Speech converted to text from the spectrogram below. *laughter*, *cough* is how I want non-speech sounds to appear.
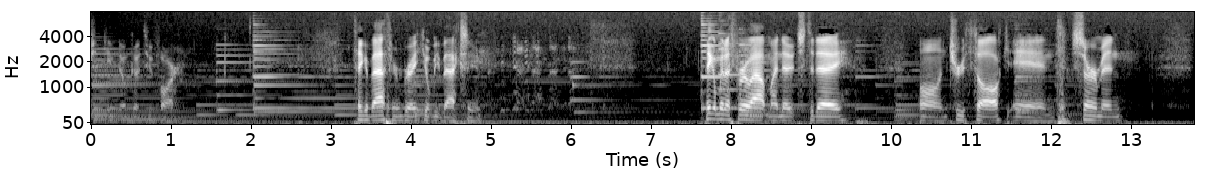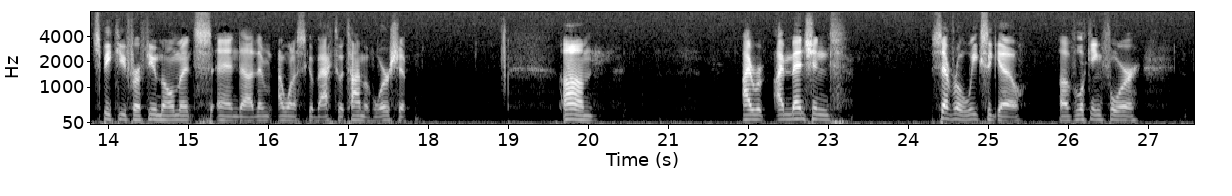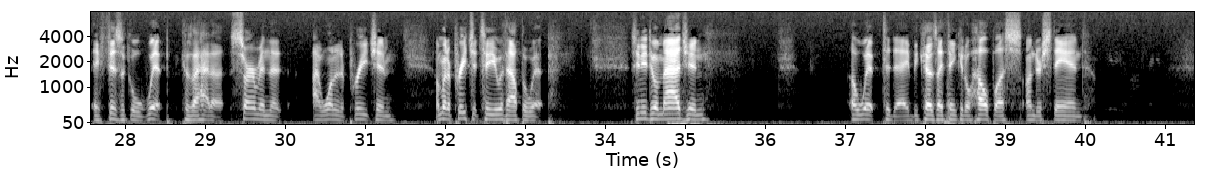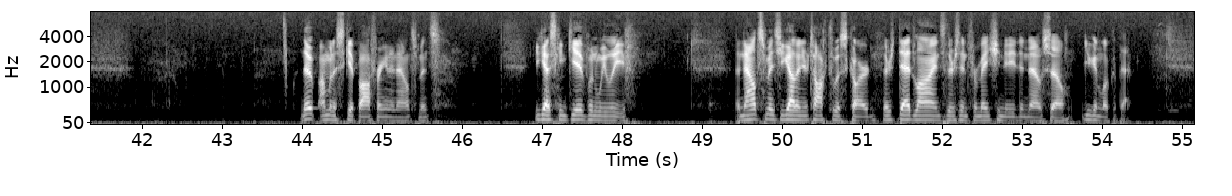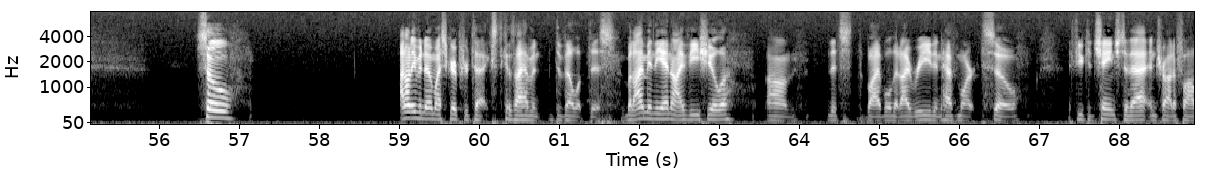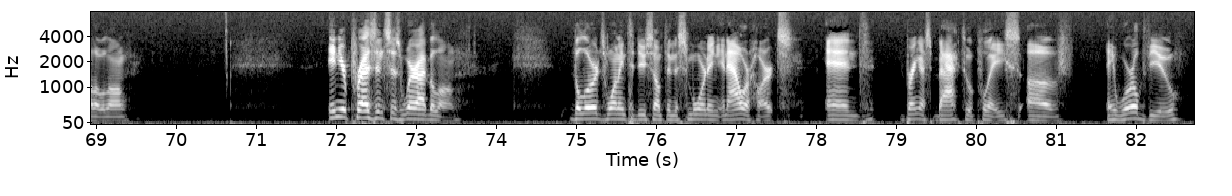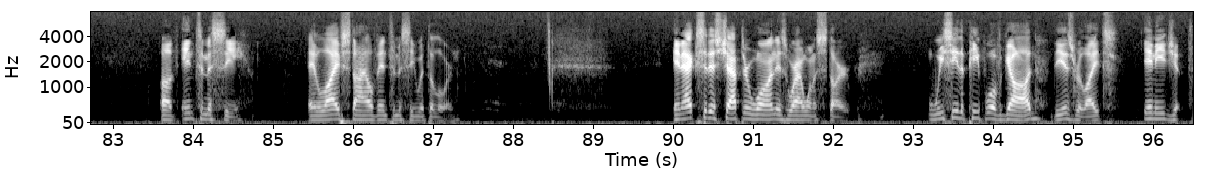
worship team, don't go too far. Take a bathroom break, you'll be back soon. I think I'm going to throw out my notes today on Truth Talk and sermon, speak to you for a few moments, and uh, then I want us to go back to a time of worship. Um, I, re- I mentioned several weeks ago of looking for a physical whip because I had a sermon that I wanted to preach, and I'm going to preach it to you without the whip. So you need to imagine a whip today because I think it'll help us understand. Nope, I'm going to skip offering and announcements. You guys can give when we leave. Announcements you got on your talk to us card. There's deadlines, there's information you need to know, so you can look at that. So I don't even know my scripture text because I haven't developed this. But I'm in the NIV, Sheila. Um, that's the Bible that I read and have marked. So if you could change to that and try to follow along. In your presence is where I belong. The Lord's wanting to do something this morning in our hearts and bring us back to a place of a worldview of intimacy, a lifestyle of intimacy with the Lord in Exodus chapter 1 is where I want to start. We see the people of God, the Israelites, in Egypt.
